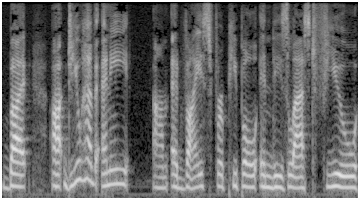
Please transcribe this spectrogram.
But uh, do you have any um, advice for people in these last few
